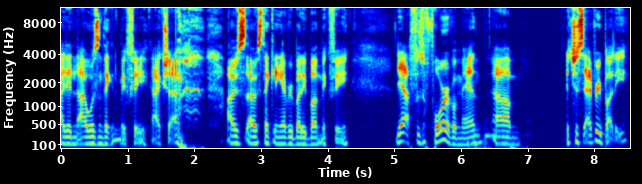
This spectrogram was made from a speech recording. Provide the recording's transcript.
I didn't. I wasn't thinking of McPhee. Actually, I was. I was thinking everybody but McPhee. Yeah, four of them, man. Um, it's just everybody.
